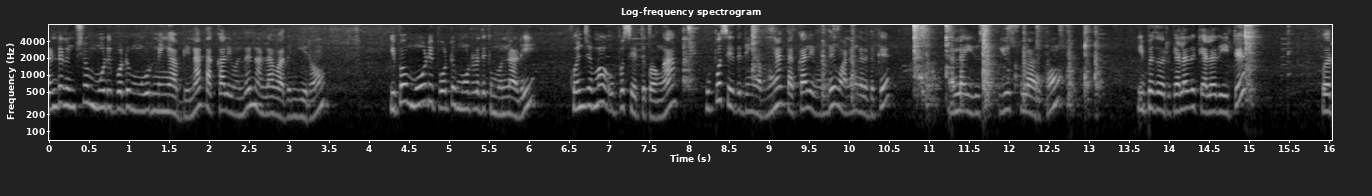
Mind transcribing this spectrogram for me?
ரெண்டு நிமிஷம் மூடி போட்டு மூடினீங்க அப்படின்னா தக்காளி வந்து நல்லா வதங்கிடும் இப்போ மூடி போட்டு மூடுறதுக்கு முன்னாடி கொஞ்சமாக உப்பு சேர்த்துக்கோங்க. உப்பு சேர்த்துட்டிங்க அப்படின்னா தக்காளி வந்து வணங்குறதுக்கு நல்லா யூஸ் யூஸ்ஃபுல்லாக இருக்கும். இப்போ இது ஒரு கிளறு கிளறிட்டு ஒரு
